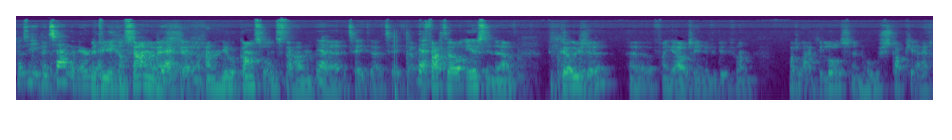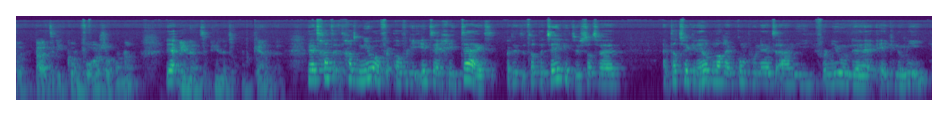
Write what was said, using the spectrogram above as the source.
Met wie je kunt samenwerken. Met wie je kan samenwerken. Dan gaan er nieuwe kansen ontstaan, ja. uh, et cetera, et cetera. Maar het vraagt wel eerst inderdaad de keuze uh, van jou als individu van wat laat je los en hoe stap je eigenlijk buiten die comfortzone in, het, in het onbekende. Ja, het gaat, het gaat opnieuw over, over die integriteit. Dat, dat betekent dus dat we, en dat vind ik een heel belangrijk component aan die vernieuwende economie,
